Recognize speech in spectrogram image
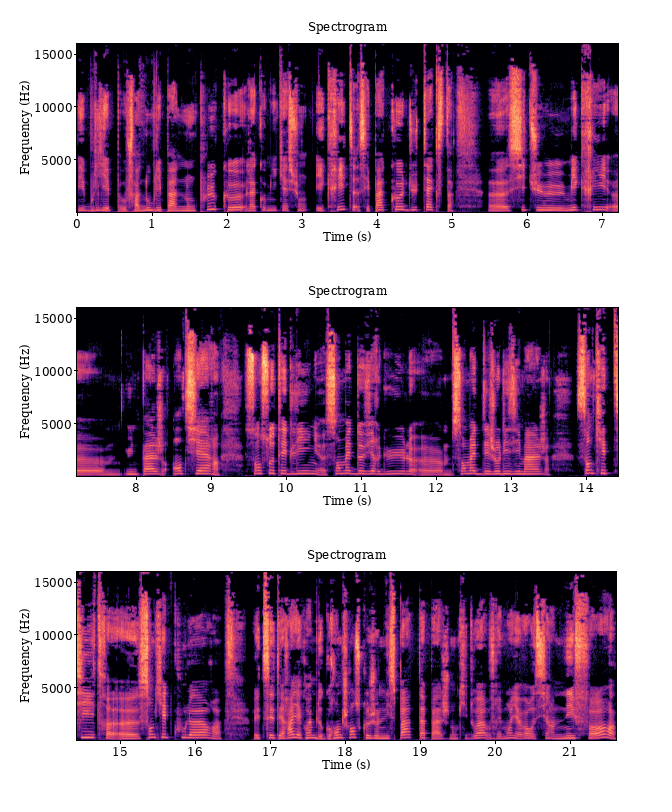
oubliez, enfin n'oublie pas non plus que la communication écrite c'est pas que du texte. Euh, si tu m'écris euh, une page entière sans sauter de ligne, sans mettre de virgule, sans mettre des jolies images, sans qu'il y ait de titre, sans qu'il y ait de couleur, etc. Il y a quand même de grandes chances que je ne lise pas ta page. Donc il doit vraiment y avoir aussi un effort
